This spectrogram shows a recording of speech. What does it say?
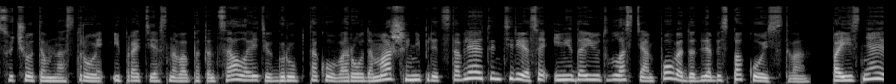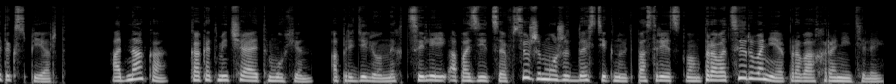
С учетом настроя и протестного потенциала этих групп такого рода марши не представляют интереса и не дают властям повода для беспокойства, поясняет эксперт. Однако, как отмечает Мухин, определенных целей оппозиция все же может достигнуть посредством провоцирования правоохранителей.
